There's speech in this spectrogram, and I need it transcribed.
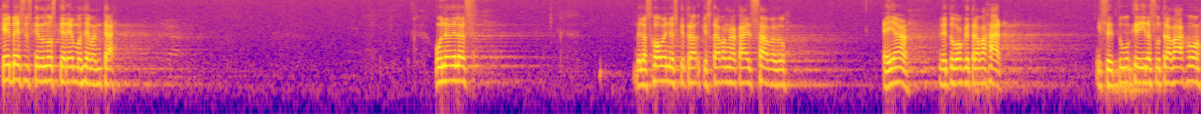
que hay veces que no nos queremos levantar. Una de las de las jóvenes que, que estaban acá el sábado, ella le tocó que trabajar y se tuvo que ir a su trabajo,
